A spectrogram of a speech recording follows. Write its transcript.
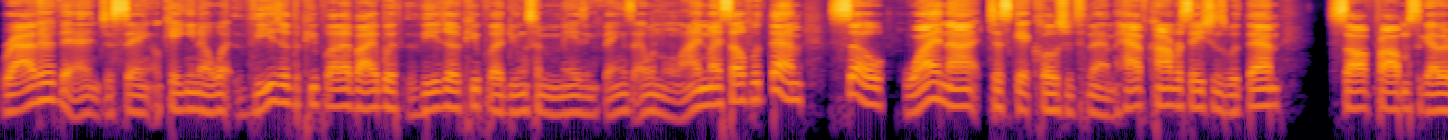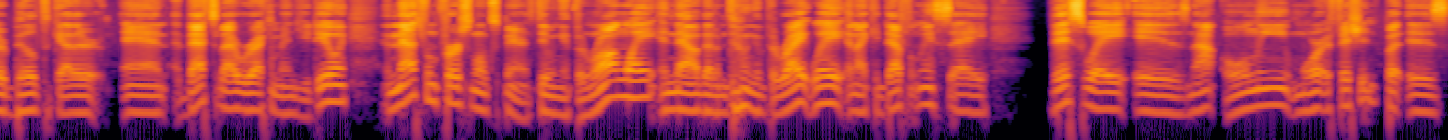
rather than just saying, okay, you know what, these are the people that I vibe with, these are the people that are doing some amazing things. I want to align myself with them. So why not just get closer to them, have conversations with them, solve problems together, build together. And that's what I would recommend you doing. And that's from personal experience, doing it the wrong way. And now that I'm doing it the right way, and I can definitely say this way is not only more efficient, but is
